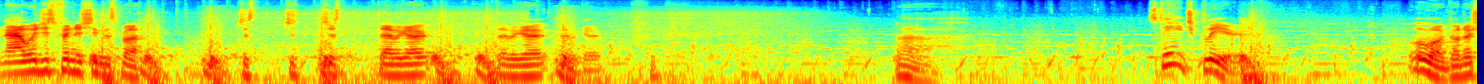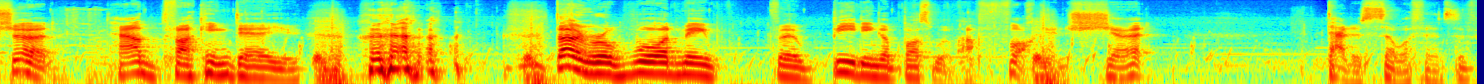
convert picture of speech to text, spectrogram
Now we're just finishing this, bro. Just, just, just, there we go. There we go, there we go. Ah. Stage cleared. Oh, I got a shirt. How fucking dare you. Don't reward me for beating a boss with a fucking shirt. That is so offensive.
